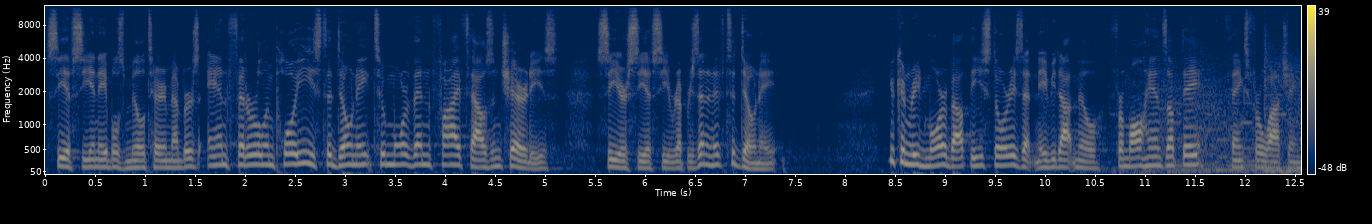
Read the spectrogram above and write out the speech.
CFC enables military members and federal employees to donate to more than 5,000 charities. See your CFC representative to donate. You can read more about these stories at Navy.mil. From All Hands Update, thanks for watching.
